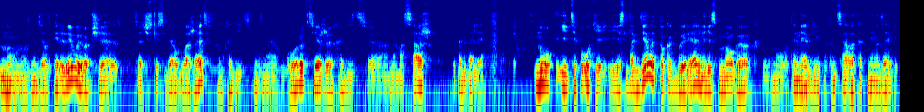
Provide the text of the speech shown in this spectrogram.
ну, нужно делать перерывы, вообще всячески себя ублажать, там, ходить, не знаю, в горы в те же, ходить э, на массаж и так далее. Ну, и типа, окей, если так делать, то как бы реально есть много, ну, вот энергии, потенциала, как ни назови.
